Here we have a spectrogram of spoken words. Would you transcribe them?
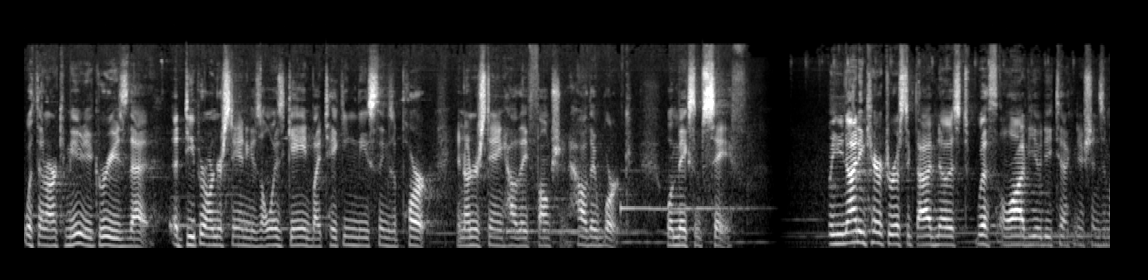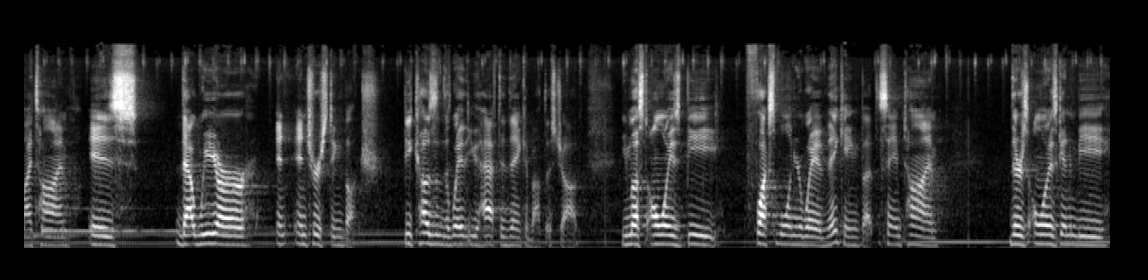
within our community agrees that a deeper understanding is always gained by taking these things apart and understanding how they function, how they work, what makes them safe. A uniting characteristic that I've noticed with a lot of EOD technicians in my time is that we are an interesting bunch because of the way that you have to think about this job. You must always be flexible in your way of thinking, but at the same time, there's always going to be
